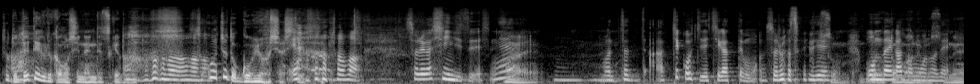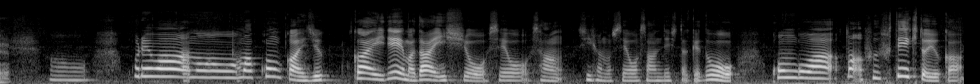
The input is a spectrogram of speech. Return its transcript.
ちょっと出てくるかもしれないんですけど そこはちょっとご容赦していただきまあそれが真実ですね。はい。うん。まあ、たあっちこっちで違ってもそれはそれで問題かと思うので。これはあのーまあ、今回10回で、まあ、第1章瀬尾さん司書の瀬尾さんでしたけど今後は、まあ、不不定期というか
